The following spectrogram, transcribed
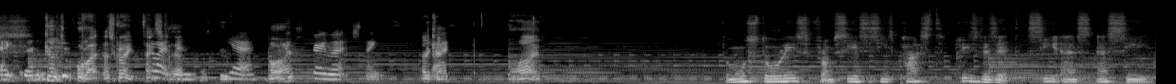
Excellent. good. All right. That's great. Thanks, All right Claire. then. Yeah. All right. Thanks very much. Thanks. Okay. All right. For more stories from CSSC's past, please visit cssc.co.uk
